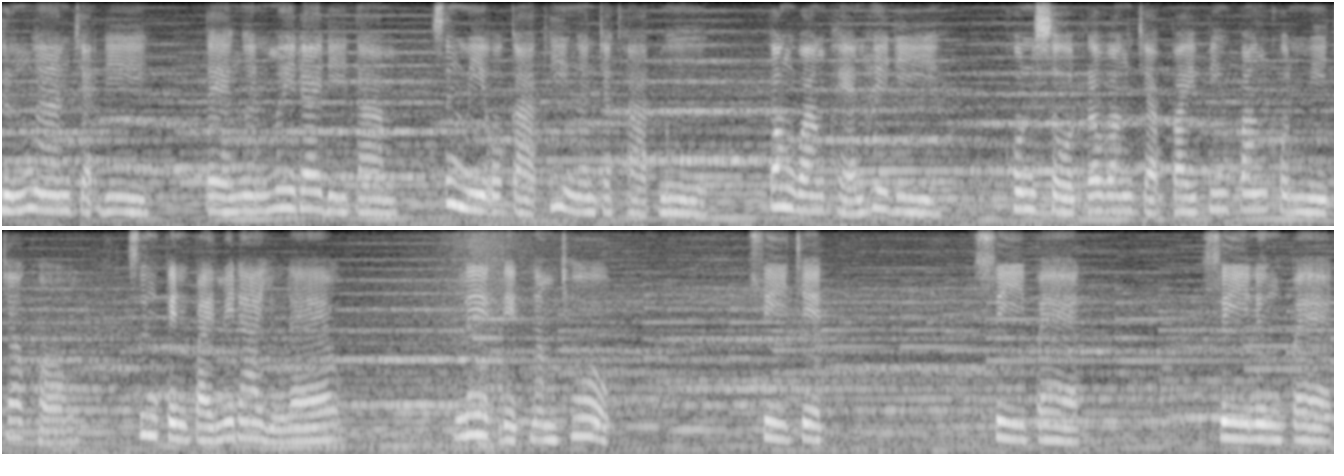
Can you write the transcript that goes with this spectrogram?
ถึงงานจะดี แต่เงินไม่ได้ดีตาม ซึ่งมีโอกาสที่เงินจะขาดมือ ต้องวางแผนให้ดี คนโสดระวังจะไปปิ้งปังคนมีเจ้าของ ซึ่งเป็นไปไม่ได้อยู่แล้ว เลขเด็ดนำโชค 47 48 418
